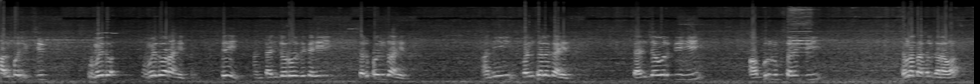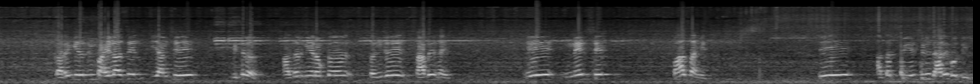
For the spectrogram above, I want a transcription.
अल्पशिक्षित उमेदवार उमेदवार आहेत ते आणि त्यांच्याबरोबर जे काही सरपंच आहेत आणि संचालक आहेत त्यांच्यावरतीही अब्रू नुकसानीची गुन्हा दाखल करावा. कारण की जर तुम्ही पाहिलं असेल की आमचे मित्र आदरणीय डॉक्टर संजय साबे साहेब हे नेट सेट पास आहेत. ते आता पी एच डी धारक होतील.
